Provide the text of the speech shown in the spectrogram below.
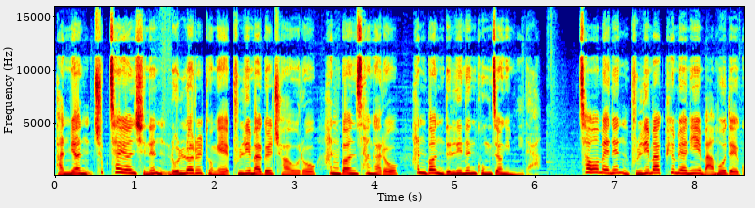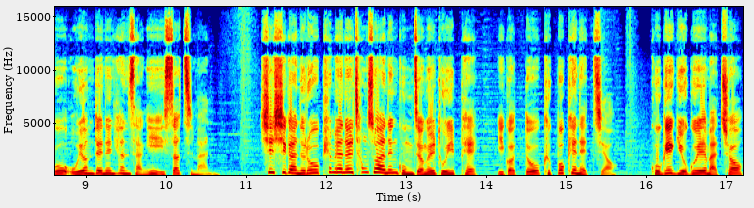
반면 축차연신은 롤러를 통해 분리막을 좌우로 한 번 상하로 한 번 늘리는 공정입니다. 처음에는 분리막 표면이 마모되고 오염되는 현상이 있었지만 실시간으로 표면을 청소하는 공정을 도입해 이것도 극복해냈죠. 고객 요구에 맞춰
